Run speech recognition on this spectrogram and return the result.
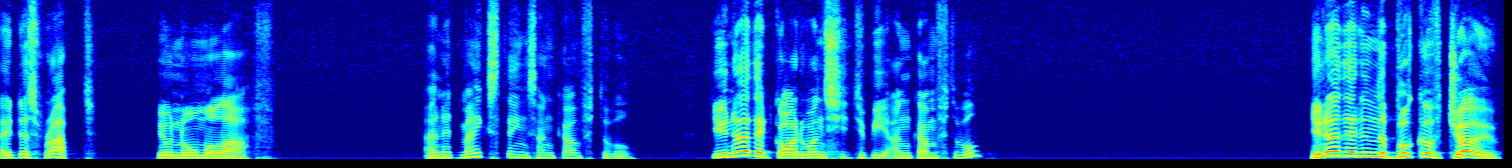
They disrupt your normal life. And it makes things uncomfortable. Do you know that God wants you to be uncomfortable? You know that in the book of Job,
